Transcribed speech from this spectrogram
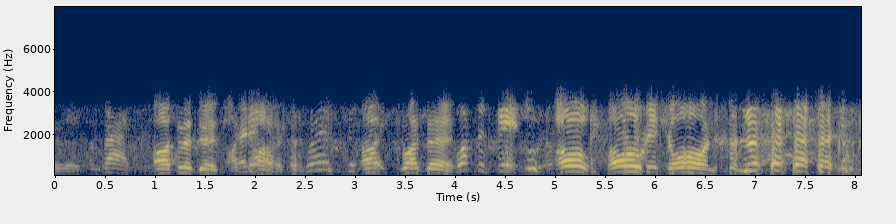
I'm back. Oh, it's in the ditch. I got it. Where's the Uh, it's right there. What's the ditch? Oh, oh, he's gone. yeah.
